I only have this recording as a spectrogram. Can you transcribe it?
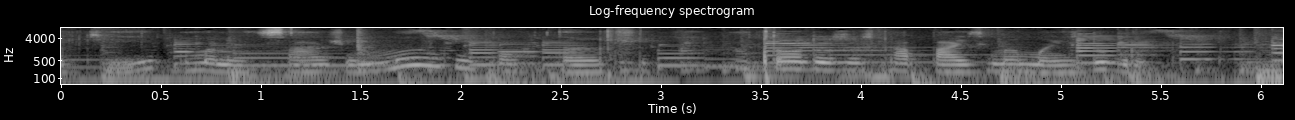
aqui uma mensagem muito importante a todos os papais e mamães do grupo.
